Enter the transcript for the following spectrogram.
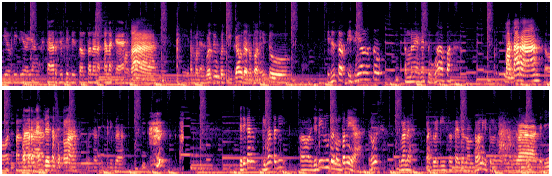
video-video yang seharusnya ditonton anak-anak ya? Maka Gitu. teman gue tuh bertiga udah nonton itu. Itu tuh itunya lo tuh temen yang tua apa pantaran oh pantaran SD satu kelas itu juga. Jadi kan gimana tadi? Eh, jadi lu udah nonton nih ya? Terus gimana? Pas lagi selesai udah nonton gitu loh nonton nah jadi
